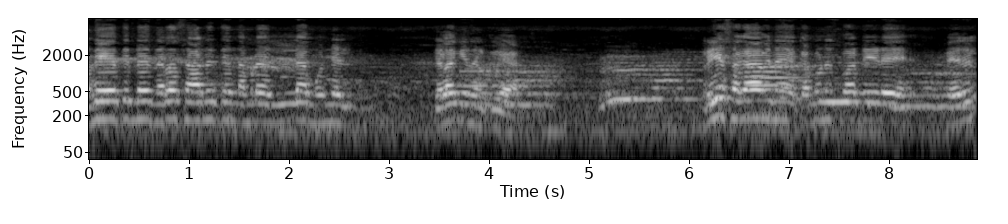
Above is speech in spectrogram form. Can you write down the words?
അദ്ദേഹത്തിന്റെ നിറസാന്നിധ്യം നമ്മുടെ എല്ലാ മുന്നിൽ തിളങ്ങി നിൽക്കുകയാണ്. പ്രിയ സഖാവിന് കമ്മ്യൂണിസ്റ്റ് പാർട്ടിയുടെ പേരിൽ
